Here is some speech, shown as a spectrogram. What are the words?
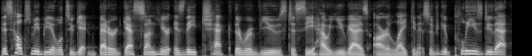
This helps me be able to get better guests on here as they check the reviews to see how you guys are liking it. So if you could please do that,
